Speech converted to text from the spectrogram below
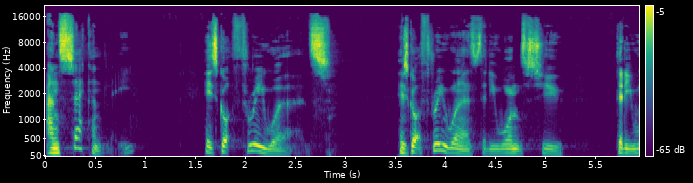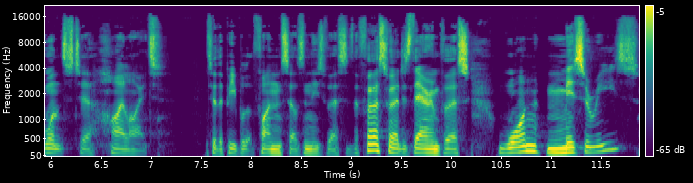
And secondly, he's got three words. He's got three words that he wants to that he wants to highlight to the people that find themselves in these verses. The first word is there in verse 1, miseries.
